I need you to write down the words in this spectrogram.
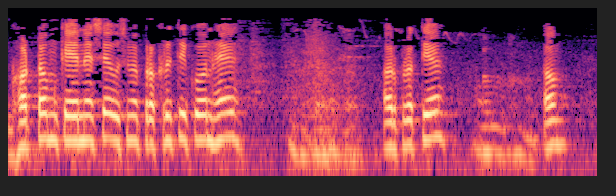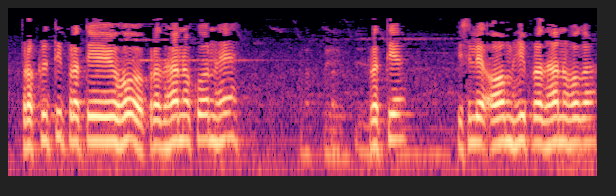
घटम कहने से उसमें प्रकृति कौन है? और प्रत्यय? अम। प्रकृति प्रत्यय हो, प्रधान कौन है? प्रत्यय। इसलिए अम ही प्रधान होगा,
